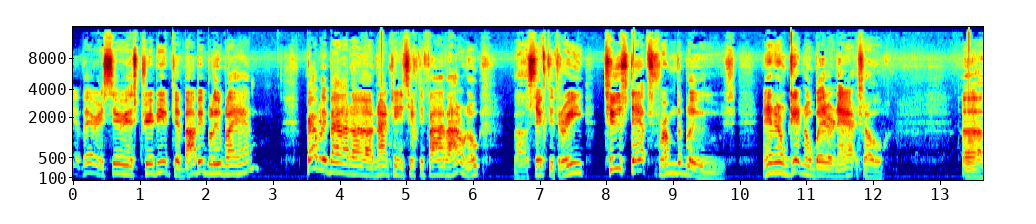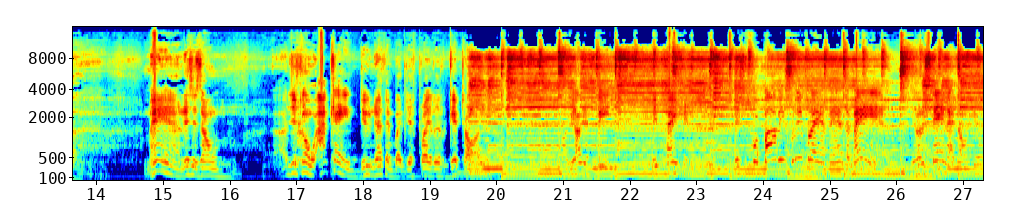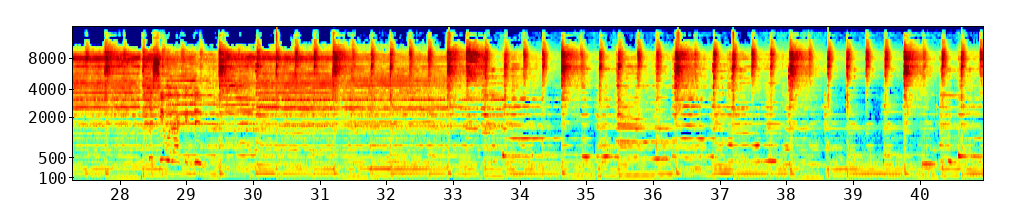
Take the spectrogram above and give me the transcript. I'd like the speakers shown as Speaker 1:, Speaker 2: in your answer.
Speaker 1: A very serious tribute to Bobby Blue Bland. Probably about uh, 1965, I don't know, about 63. Two Steps from the Blues. Man, it don't get no better than that, so... Uh, man, this is on... I just gonna, I can't do nothing but just play a little guitar. Y'all just be, be patient. This is for Bobby Blue Bland, man, the man. You understand that, don't you? Let's see what I can do.
Speaker 2: Thank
